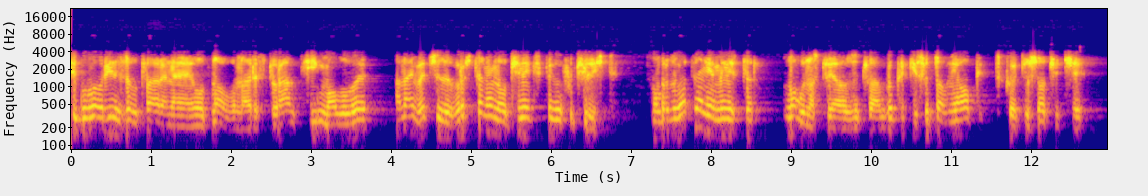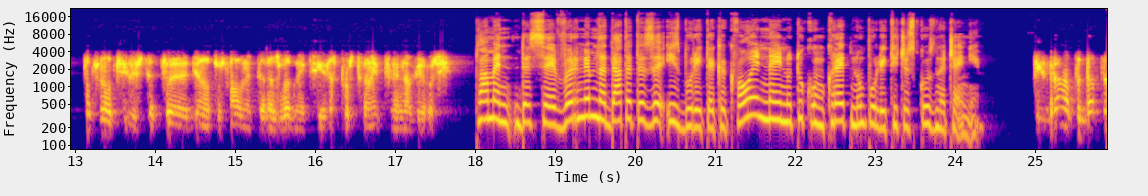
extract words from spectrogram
се говори за отваряне отново на ресторанти, молове, а най-вече за връщане на учениците в училище. Образователният министр много настоява за това, въпреки световния опит, който сочи, че точно училището е един от основните развъдници и разпространители на вируси. Пламен, да се върнем на датата за изборите. Какво е нейното конкретно политическо значение? Избраната дата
